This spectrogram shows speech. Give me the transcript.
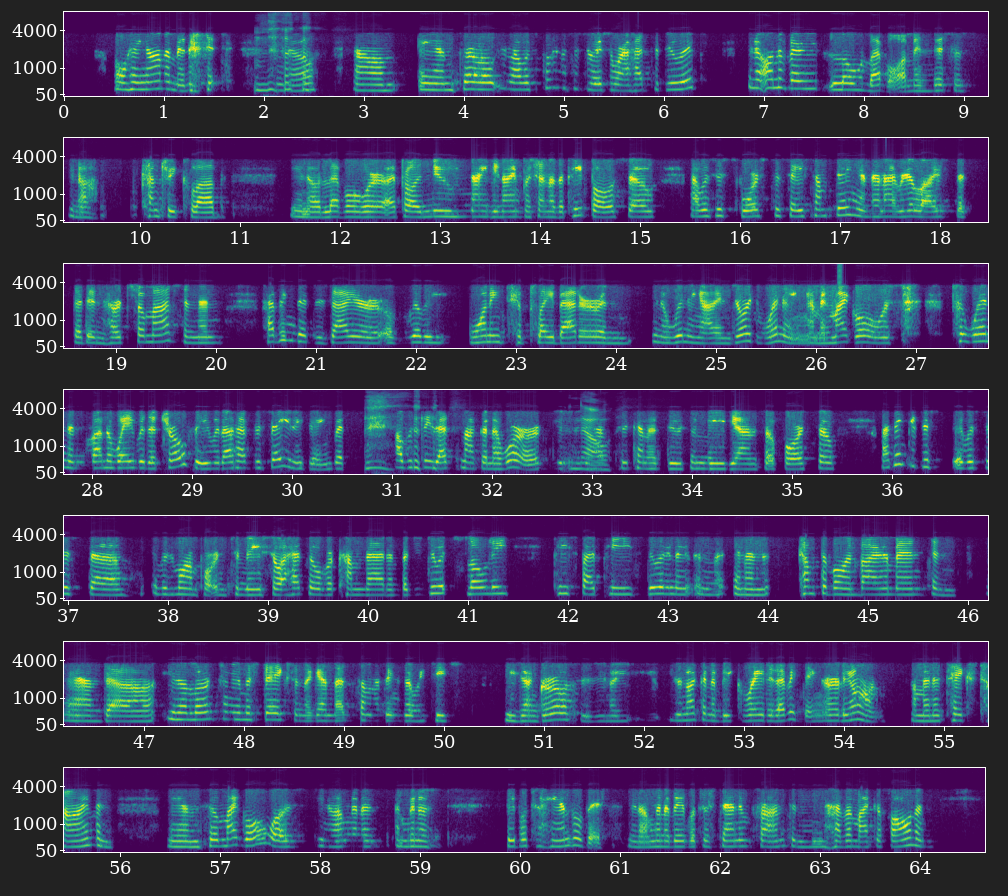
oh, hang on a minute, you know. um, and so, you know, I was put in a situation where I had to do it you know, on a very low level. I mean, this is, you know, country club, you know, level where I probably knew 99% of the people. So I was just forced to say something. And then I realized that that didn't hurt so much. And then having the desire of really wanting to play better and, you know, winning, I enjoyed winning. I mean, my goal was to win and run away with a trophy without having to say anything. But obviously that's not going to work. You, no. you have to kind of do some media and so forth. So I think it just it was just uh, it was more important to me, so I had to overcome that. And but you do it slowly, piece by piece. Do it in a, in, a, in a comfortable environment, and and uh, you know learn from your mistakes. And again, that's some of the things that we teach these young girls is you know you, you're not going to be great at everything early on. I mean, it takes time, and and so my goal was, you know, I'm gonna I'm gonna be able to handle this. You know, I'm gonna be able to stand in front and have a microphone and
